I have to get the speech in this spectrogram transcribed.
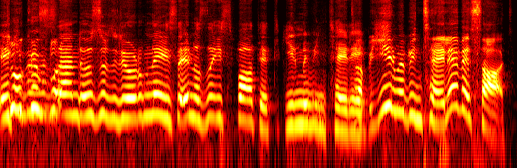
Ekibimizden de özür diliyorum. Neyse en azından ispat ettik 20 bin TL. Tabii 20 bin TL ve saat.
